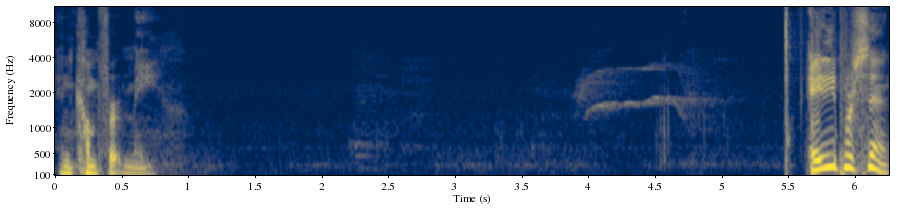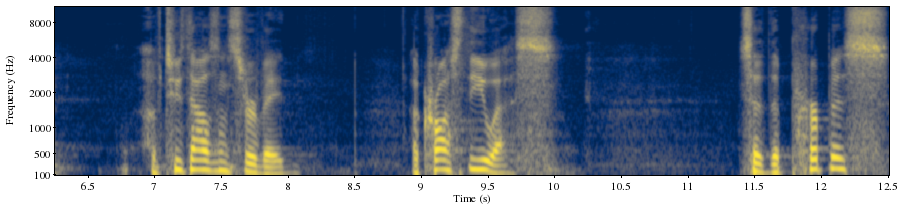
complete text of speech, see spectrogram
and comfort me. 80% of 2,000 surveyed across the U.S. said the purpose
